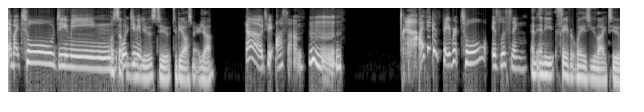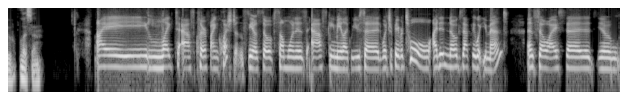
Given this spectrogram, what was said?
And by tool, do you mean well, what do you, you mean? Use to to be awesome at your job? Oh, to be awesome. Hmm. I think a favorite tool is listening. And any favorite ways you like to listen? I like to ask clarifying questions. You know, so if someone is asking me, like you said, what's your favorite tool? I didn't know exactly what you meant. And so I said, you know,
